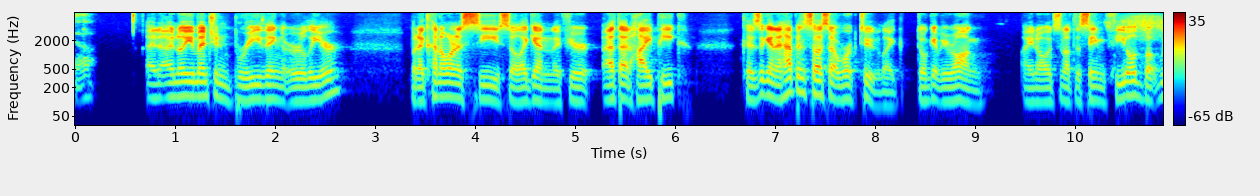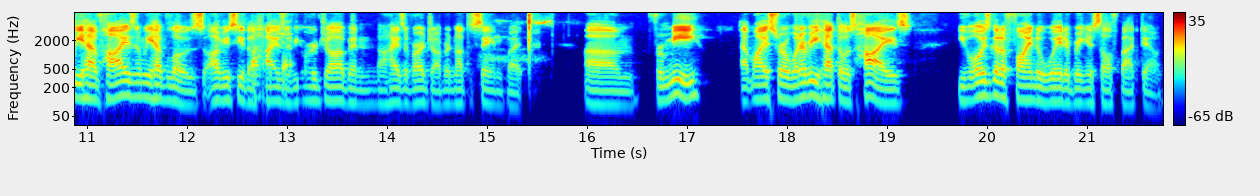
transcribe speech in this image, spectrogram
yeah. I, I know you mentioned breathing earlier, but I kind of want to see. So again, if you're at that high peak, because again, it happens to us at work too. Like, don't get me wrong. I know it's not the same field, but we have highs and we have lows. Obviously, the highs yeah. of your job and the highs of our job are not the same. But um, for me, at my store, whenever you have those highs, you've always got to find a way to bring yourself back down.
